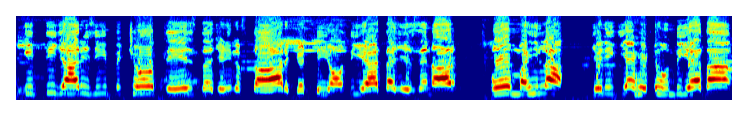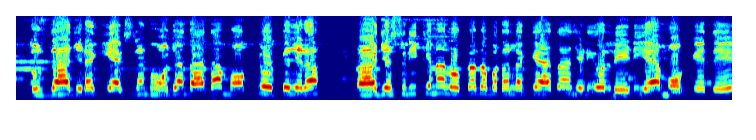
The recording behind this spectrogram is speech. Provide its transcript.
ਕੀਤੀ ਜਾ ਰਹੀ ਸੀ। ਪਿੱਛੋਂ ਤੇਜ਼ ਦਾ ਜਿਹੜੀ ਰਫ਼ਤਾਰ ਗੱਡੀ ਆਉਂਦੀ ਹੈ ਤਾਂ ਜਿਸ ਦੇ ਨਾਲ ਉਹ ਮਹਿਲਾ ਜਿਹੜੀ ਕੀ ਹੈ ਹਿੱਟ ਹੁੰਦੀ ਹੈ ਤਾਂ ਉਸ ਦਾ ਜਿਹੜਾ ਕੀ ਐਕਸੀਡੈਂਟ ਹੋ ਜਾਂਦਾ ਹੈ ਤਾਂ ਮੌਕੇ ਉੱਤੇ ਜਿਹੜਾ ਜਿਸ ਤਰੀਕੇ ਨਾਲ ਲੋਕਾਂ ਦਾ ਪਤਾ ਲੱਗਿਆ ਹੈ ਤਾਂ ਜਿਹੜੀ ਉਹ ਲੇਡੀ ਹੈ ਮੌਕੇ ਤੇ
